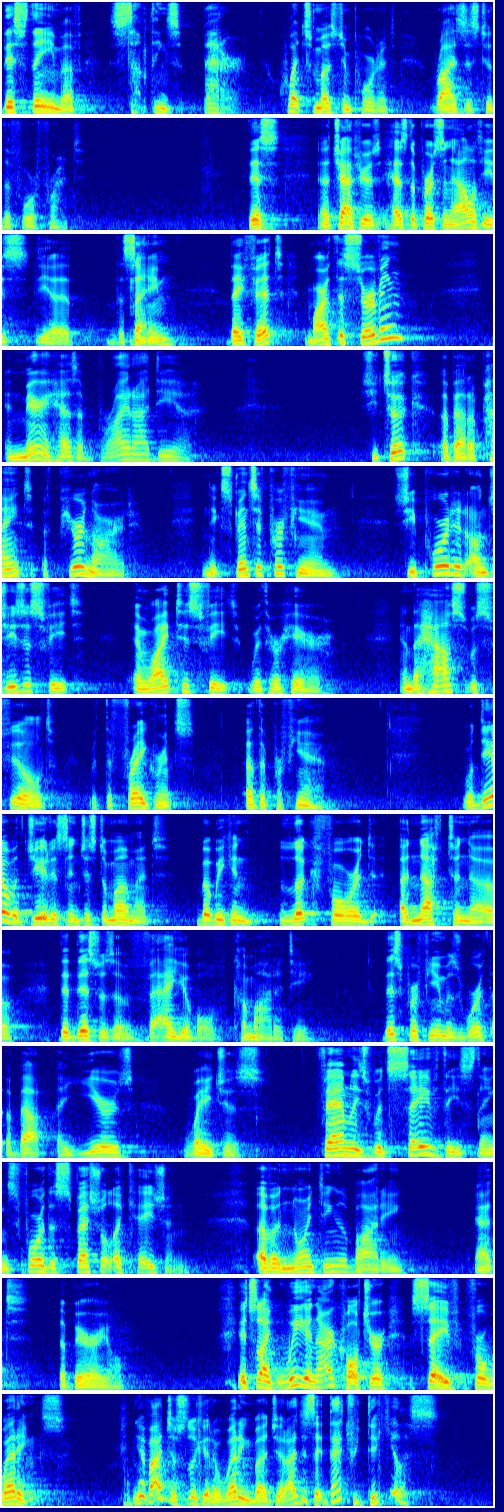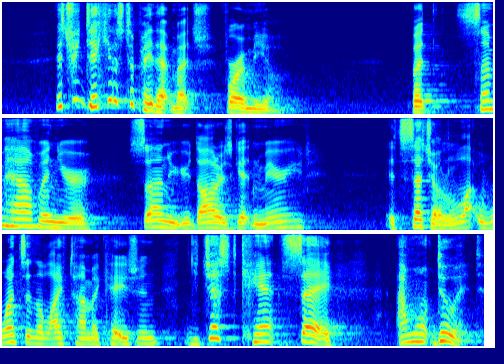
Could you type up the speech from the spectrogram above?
this theme of something's better, what's most important, rises to the forefront. This uh, chapter has the personalities uh, the same, they fit. Martha's serving, and Mary has a bright idea. She took about a pint of pure nard, an expensive perfume. She poured it on Jesus' feet and wiped his feet with her hair. And the house was filled with the fragrance of the perfume. We'll deal with Judas in just a moment, but we can look forward enough to know that this was a valuable commodity. This perfume is worth about a year's wages. Families would save these things for the special occasion of anointing the body at a burial. It's like we in our culture save for weddings. You know, if I just look at a wedding budget, I just say, that's ridiculous. It's ridiculous to pay that much for a meal. But somehow, when your son or your daughter is getting married, it's such a once in a lifetime occasion, you just can't say, I won't do it.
